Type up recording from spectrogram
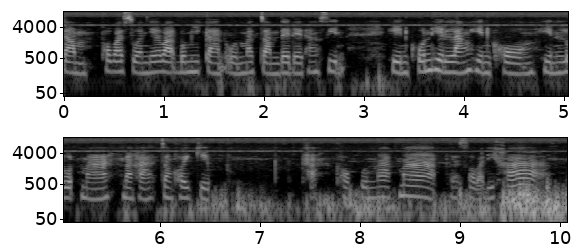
จำเพราะว่าส่วนยายวาดบ่มีการโอนมาจำใดๆทั้งสิ้น เห็นค้นเห็นหลังเห็นของเห็นรถมานะคะจังค่อยเก็บค่ะ ขอบคุณมากมากๆและสวัสดีค่ะ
